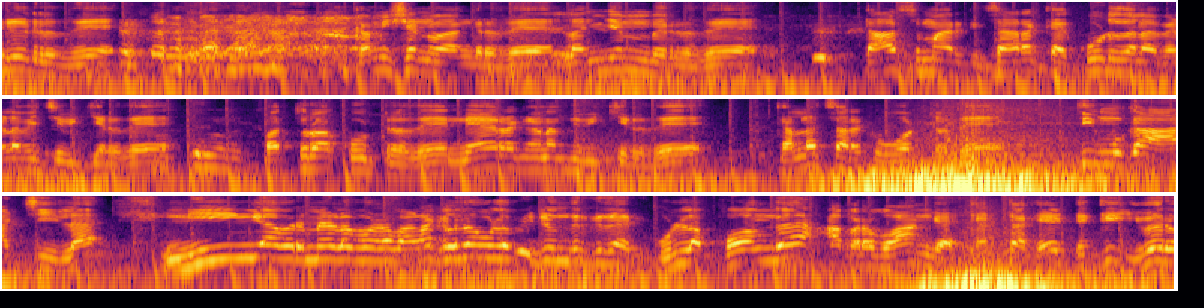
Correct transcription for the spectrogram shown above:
திருடுறது கமிஷன் வாங்குறது லஞ்சம் பெறுறது டாஸ்மார்க் சரக்கை கூடுதலாக விளை வச்சு விற்கிறது பத்து ரூபா கூட்டுறது நேரம் கணந்து விற்கிறது கள்ளச்சரக்கு ஓட்டுறது திமுக ஆட்சியில் நீங்கள் அவர் மேல வழக்கில் தான் உள்ளே போயிட்டு வந்திருக்கிறார். உள்ளே போங்க அப்புறம் வாங்க. கெட்ட கேட்டுக்கு இவர்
